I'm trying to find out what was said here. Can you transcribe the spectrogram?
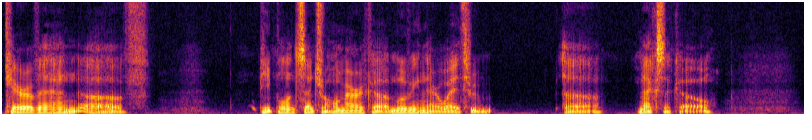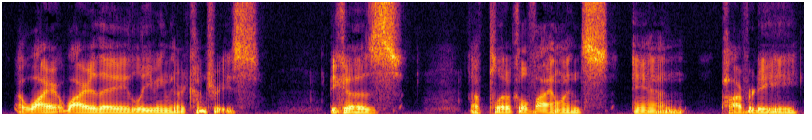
caravan of people in Central America moving their way through uh, Mexico. Uh, why why are they leaving their countries? Because of political violence and poverty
